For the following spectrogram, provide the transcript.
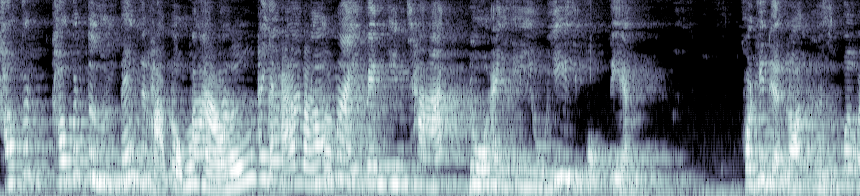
เขาก็เขาก็ตื่นเต้นนะ เขาcũng hào hứng พยาบาล cả văn น้อง phòng ใหม่เป็นอินชาร์ดดู ICU 26 เตียง คนที่เดือดร้อนคือซูเปอร์ไว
